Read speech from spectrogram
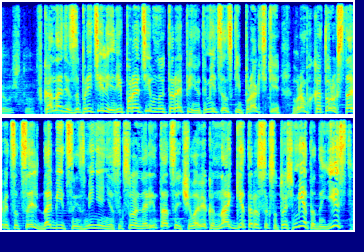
Да вы что? В Канаде запретили репаративную терапию. Это медицинские практики, в рамках которых ставится цель добиться изменения сексуальной ориентации человека на гетеросексуал. То есть методы есть,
